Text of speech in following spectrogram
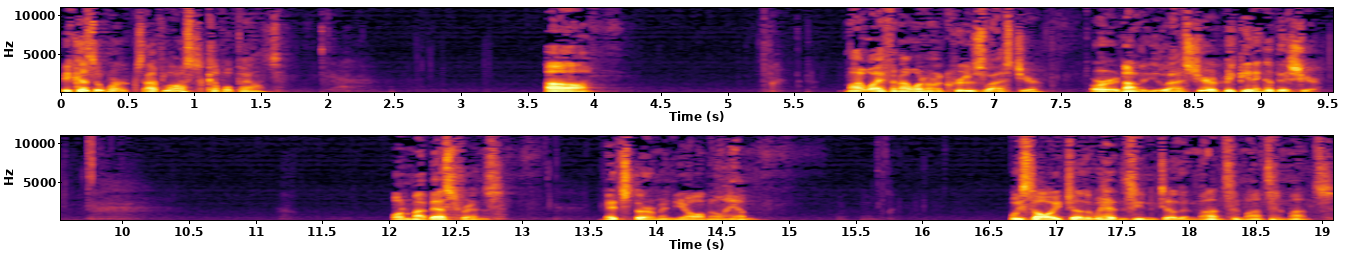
Because it works. I've lost a couple pounds. Uh, my wife and I went on a cruise last year, or not last year, beginning of this year. One of my best friends, Mitch Thurman, you all know him. We saw each other. We hadn't seen each other in months and months and months.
